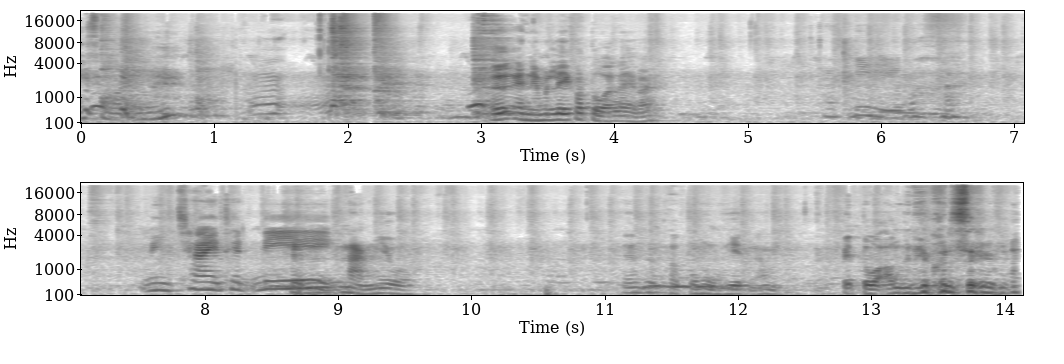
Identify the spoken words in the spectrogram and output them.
อ้ฝน เอออันนี้มันเลขเข้าตัวอะไรปะแท็ดดี้ป่ะคะไม่ใช่เท็ดดี้เห็นหนังอยู่เออคือพอกูหูเห็นเอาเป็นตัวเอาเงินให้คนซื้อมา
